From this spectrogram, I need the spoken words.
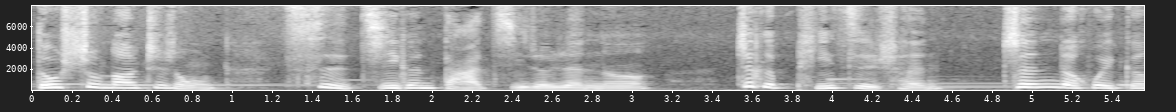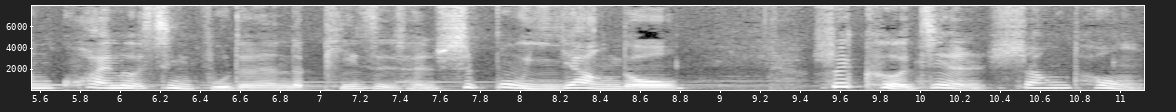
都受到这种刺激跟打击的人呢，这个皮质层真的会跟快乐幸福的人的皮质层是不一样的哦。所以可见，伤痛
